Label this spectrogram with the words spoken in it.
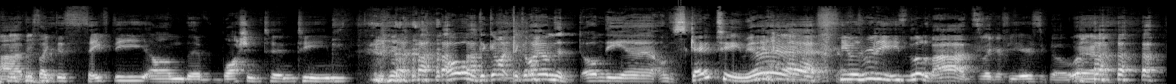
Uh, there's like this safety on the Washington team. oh, the guy, the guy on the on the uh, on the scout team, yeah. yeah. he was really he's a lot of ads like a few years ago. Yeah.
